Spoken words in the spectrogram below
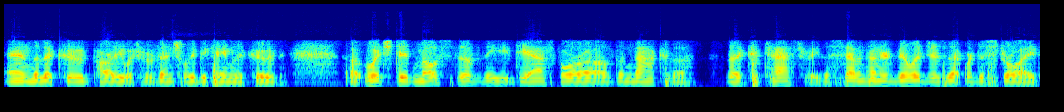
and the Likud party, which eventually became Likud, uh, which did most of the diaspora of the Nakba, the catastrophe, the 700 villages that were destroyed,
